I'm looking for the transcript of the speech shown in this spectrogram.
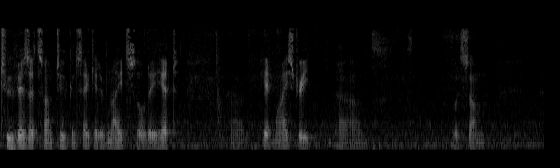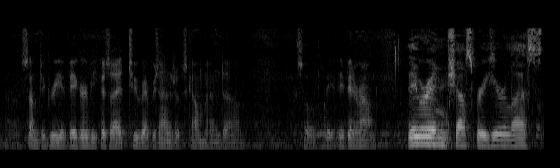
two visits on two consecutive nights, so they hit uh, hit my street uh, with some uh, some degree of vigor because I had two representatives come, and uh, so they, they've been around. They were in Shaftesbury here last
